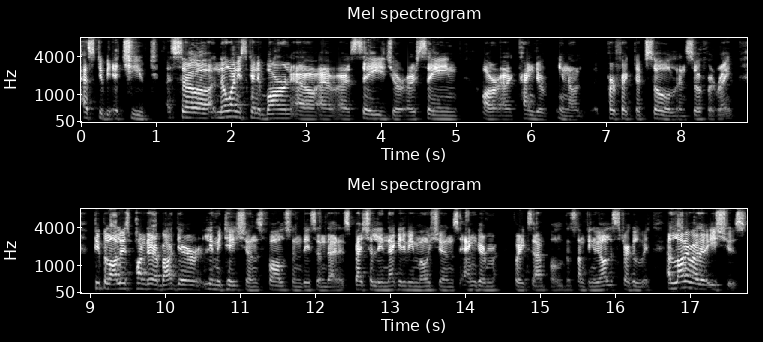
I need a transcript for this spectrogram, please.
has to be achieved. So no one is kind of born a, a, a sage or, or sane or a kind of, you know, perfected soul and so forth, right? People always ponder about their limitations, faults, and this and that, especially negative emotions, anger, for example. That's something we all struggle with. A lot of other issues.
